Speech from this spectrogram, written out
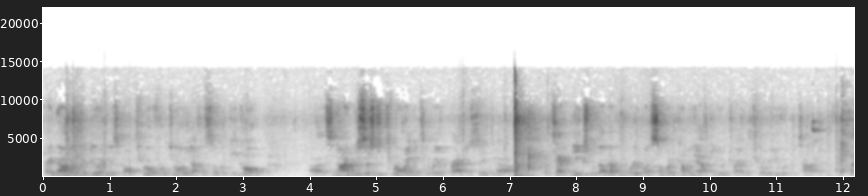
Right now, what they're doing is called throw for throw, yakusoku geiko. Uh, it's non-resistant throwing. It's a way of practicing uh, the techniques without having to worry about somebody coming after you and trying to throw you at the time.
